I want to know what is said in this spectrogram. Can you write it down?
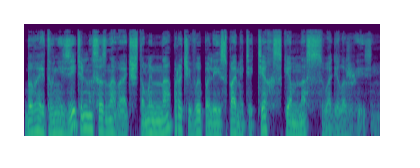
Бывает унизительно сознавать, что мы напрочь выпали из памяти тех, с кем нас сводила жизнь.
